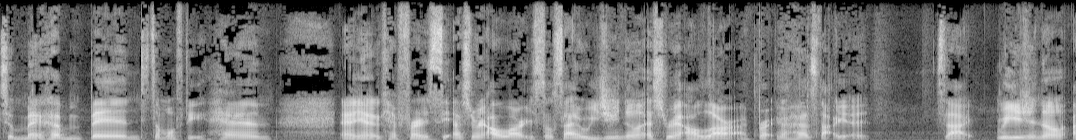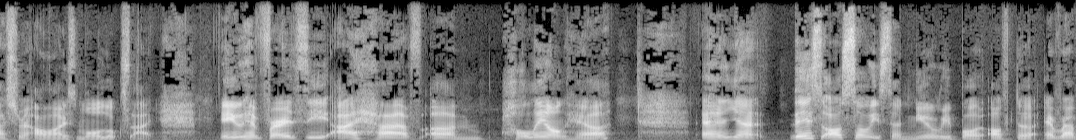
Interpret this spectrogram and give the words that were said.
to make them bend some of the hand. And yeah, you can first see Astron outline is looks like regional Astron outline. I break your hairstyle yet. It's like regional Astron outline is more looks like. And you can first see I have um holding on here. And yeah, this also is a new report of the Ever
